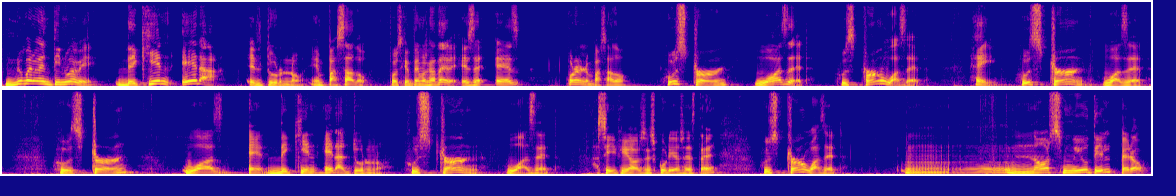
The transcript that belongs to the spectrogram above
Número 29. ¿De quién era el turno en pasado? Pues ¿qué tenemos que hacer? Ese es ponerlo en pasado. Whose turn was it? Whose turn was it? Hey, whose turn was it? Whose turn was it? ¿De quién era el turno? Whose turn was it? Así, fijaos, es curioso este, ¿eh? Whose turn was it? Mm, no es muy útil, pero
